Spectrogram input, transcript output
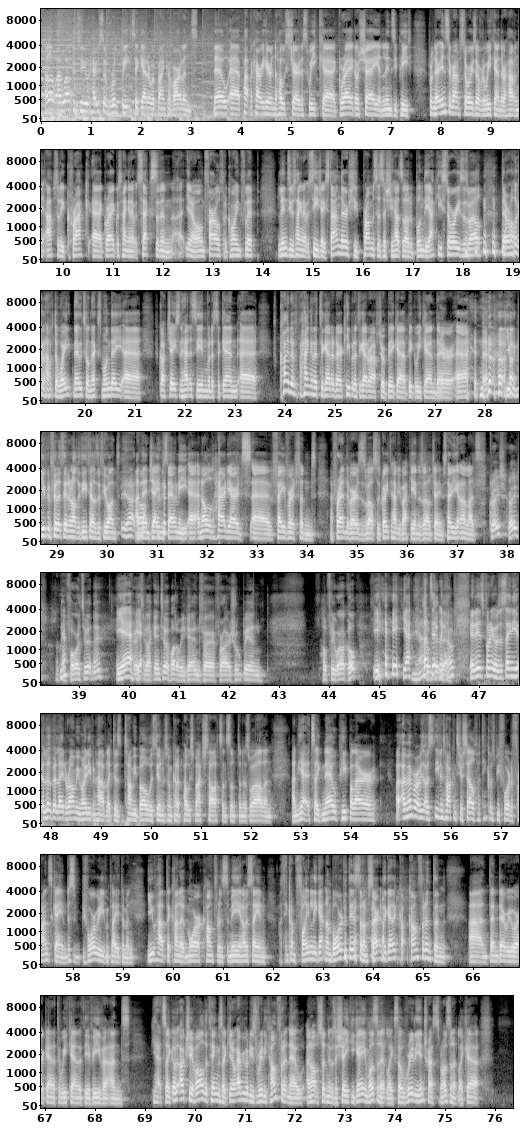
Hello and welcome to House of Rugby, together with Bank of Ireland. Now, uh, Pat McCarry here in the host chair this week. Uh, Greg O'Shea and Lindsay Peat from their Instagram stories over the weekend, they were having the absolute crack. Uh, Greg was hanging out with Sexton and uh, you know Owen Farrell for the coin flip. Lindsay was hanging out with CJ Stander. She promises that she has a lot of Bundee Aki stories as well. They're all going to have to wait now till next Monday. Uh, we've got Jason Hennessy in with us again uh, kind of hanging it together there, keeping it together after a big, uh, big weekend there. Uh, you can you can fill us in on all the details if you want. Yeah, and no. then James Downey, uh, an old hard yards uh, favourite and a friend of ours as well. So it's great to have you back in as well, James. How are you getting on, lads? Great, great. Looking Yeah. forward to it now. Yeah, Great yeah. to be back into it. What a weekend for, for Irish rugby and hopefully World Cup. yeah, yeah, Yeah. that's it. Like, it is funny. I was saying a little bit later on, we might even have like, there's Tommy Bowe was doing some kind of post match thoughts on something as well, and and yeah, it's like now people are. I I remember I was, I was even talking to yourself. I think it was before the France game. This is before we even played them, and you had the kind of more confidence than me. And I was saying, I think I'm finally getting on board with this, and I'm starting to get co- confident. And and then there we were again at the weekend at the Aviva, and yeah, it's like oh, actually of all the things, like you know, everybody's really confident now, and all of a sudden it was a shaky game, wasn't it? Like so, really interesting, wasn't it? Like, uh,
